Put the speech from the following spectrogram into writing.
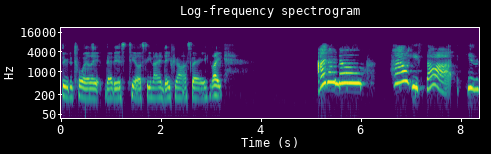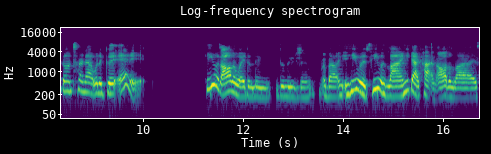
through the toilet. That is TLC 90 Day Fiance. Like, I don't know how he thought he was going to turn out with a good edit. He was all the way delu- delusion about he was he was lying. He got caught in all the lies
